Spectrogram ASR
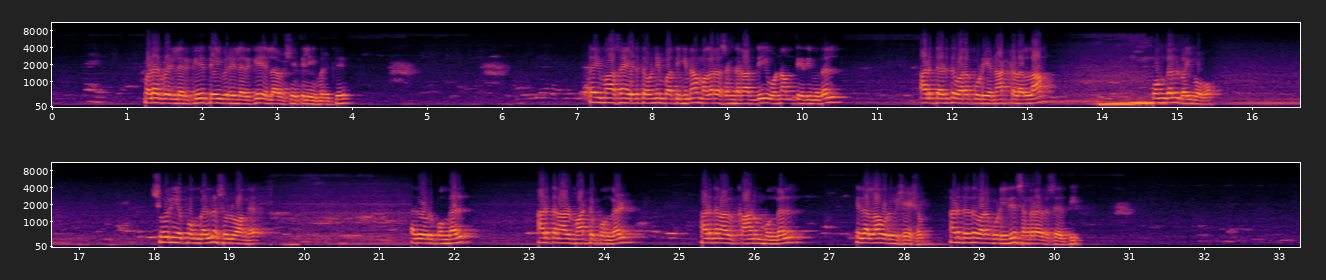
வளர்பிறையில் இருக்குது தேய்பிறையில் இருக்குது எல்லா விஷயத்துலேயும் இருக்குது தை மாதம் எடுத்த உடனே பார்த்தீங்கன்னா மகர சங்கராந்தி ஒன்றாம் தேதி முதல் அடுத்தடுத்து வரக்கூடிய நாட்கள் எல்லாம் பொங்கல் வைபவம். சூரிய பொங்கல்னு சொல்லுவாங்க. அது ஒரு பொங்கல். அடுத்த நாள் மாட்டுப் பொங்கல். அடுத்த நாள் காணும் பொங்கல். இதெல்லாம் ஒரு விசேஷம். அடுத்தது வரக்கூடியது சங்கடகர சதுர்த்தி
